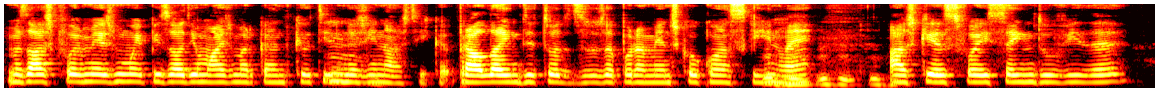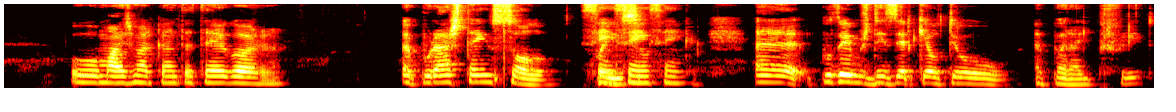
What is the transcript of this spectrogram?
mas acho que foi mesmo o episódio mais marcante que eu tive na hum. ginástica. Para além de todos os apuramentos que eu consegui, uhum, não é? Uhum, uhum. Acho que esse foi sem dúvida o mais marcante até agora. Apuraste em solo? Sim, sim, sim. Uh, podemos dizer que é o teu aparelho preferido?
